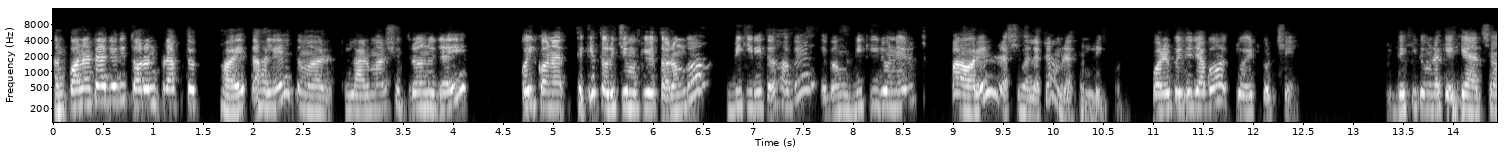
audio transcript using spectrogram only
কণাটা যদি ত্বরণ প্রাপ্ত হয়, তাহলে তোমার লার্মার সূত্র অনুযায়ী ওই কণা থেকে তরিচুম্বকীয় তরঙ্গ বিকিরিত হবে এবং বিকিরণের পাওয়ারের রাশিমালাটা আমরা এখন লিখব। পরের পেজে যাব, একটু ওয়েট করছি। দেখি তোমরা কে কে আছো।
